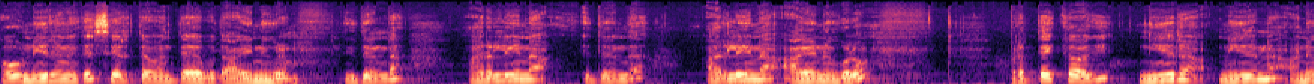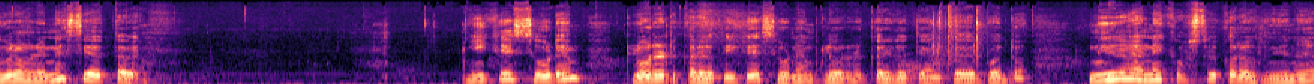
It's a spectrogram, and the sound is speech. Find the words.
ಅವು ನೀರಿನಿಗೆ ಸೇರ್ತವೆ ಅಂತ ಹೇಳ್ಬೋದು ಆಯನಗಳು. ಇದರಿಂದ ಅರಳಿನ ಇದರಿಂದ ಅರಳಿನ ಅಯನುಗಳು ಪ್ರತ್ಯೇಕವಾಗಿ ನೀರ, ನೀರಿನ ಅಣುಗಳೊಡನೆ ಸೇರುತ್ತವೆ. ಈಕೆ ಸೋಡಿಯಂ ಕ್ಲೋರೈಡ್ ಕರಗುತ್ತೆ. ಈಕೆ ಸೋಡಿಯಂ ಕ್ಲೋರೈಡ್ ಕರಗುತ್ತೆ ಅಂತ ಹೇಳ್ಬೋದು. ನೀರಿನ ಅನೇಕ ವಸ್ತುಗಳು ಕರಗುತ್ತೆ. ನೀರಿನ,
